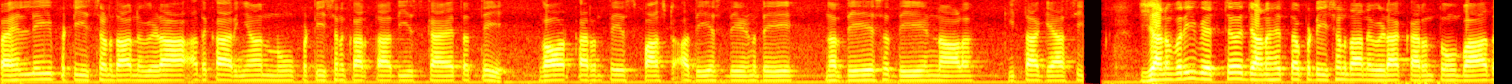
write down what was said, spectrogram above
ਪਹਿਲੀ ਪਟੀਸ਼ਨ ਦਾ ਨਿਬੇੜਾ ਅਧਿਕਾਰੀਆਂ ਨੂੰ ਪਟੀਸ਼ਨਕਰਤਾ ਦੀ ਸ਼ਿਕਾਇਤ ਤੇ ਗੌਰ ਕਰਨ ਤੇ ਸਪੱਸ਼ਟ ਆਦੇਸ਼ ਦੇਣ ਦੇ ਨਿਰਦੇਸ਼ ਦੇਣ ਨਾਲ ਕੀਤਾ ਗਿਆ ਸੀ। ਜਨਵਰੀ ਵਿੱਚ ਜਨਹਿਤ ਪਟੀਸ਼ਨ ਦਾ ਨਿਬੇੜਾ ਕਰਨ ਤੋਂ ਬਾਅਦ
